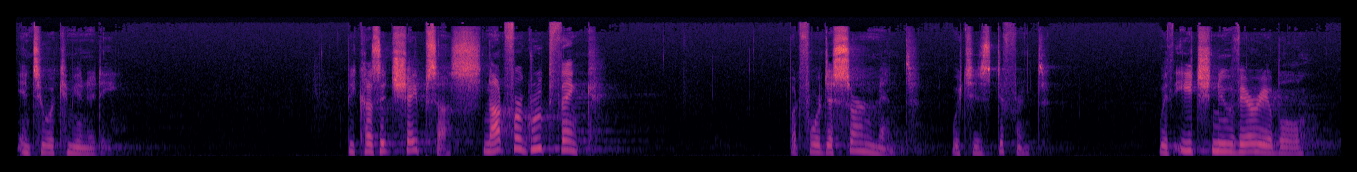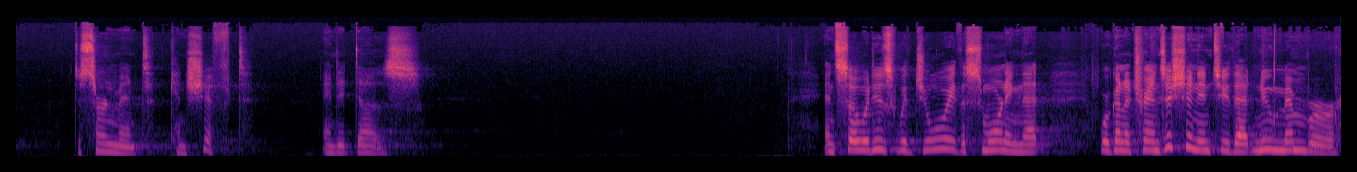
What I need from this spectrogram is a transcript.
into a community. Because it shapes us, not for groupthink, but for discernment, which is different. With each new variable, discernment can shift, and it does. And so it is with joy this morning that we're going to transition into that new member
